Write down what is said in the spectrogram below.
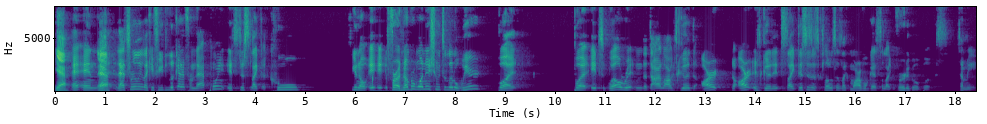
yeah. and, and Yeah. that, that's really like if you look at it from that point, it's just like a cool, you know, it, it, for a number one issue, it's a little weird, but but it's well written. The dialogue's good. The art, the art is good. It's like this is as close as like Marvel gets to like Vertigo books to me.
